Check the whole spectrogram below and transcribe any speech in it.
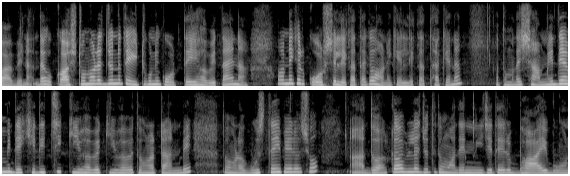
পাবে না। দেখো কাস্টমারের জন্য তো এইটুকুনি করতেই হবে, তাই না? অনেকের কোর্সে লেখা থাকে, অনেকের লেখা থাকে না। আর তোমাদের সামনে দিয়ে আমি দেখিয়ে দিচ্ছি কীভাবে কীভাবে তোমরা টানবে, তোমরা বুঝতেই পেরেছ। আর দরকার হলে যদি তোমাদের নিজেদের ভাই বোন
